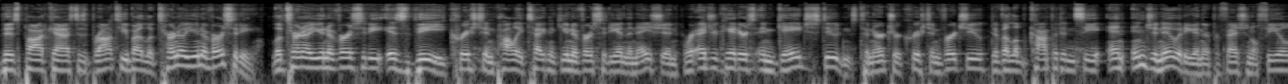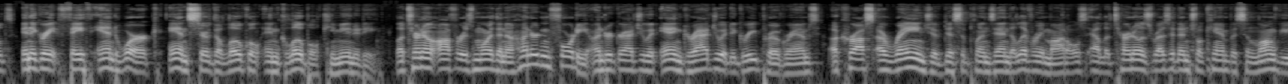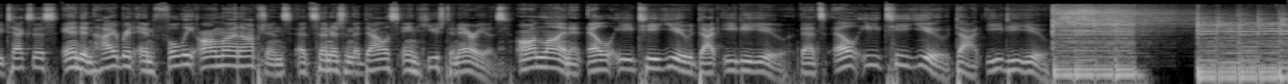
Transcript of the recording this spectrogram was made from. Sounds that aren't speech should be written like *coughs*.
This podcast is brought to you by LeTourneau University. LeTourneau University is the Christian polytechnic university in the nation where educators engage students to nurture Christian virtue, develop competency and ingenuity in their professional fields, integrate faith and work, and serve the local and global community. LeTourneau offers more than 140 undergraduate and graduate degree programs across a range of disciplines and delivery models at LeTourneau's residential campus in Longview, Texas, and in hybrid and fully online options at centers in the Dallas and Houston areas. Online at letu.edu. That's letu.edu.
